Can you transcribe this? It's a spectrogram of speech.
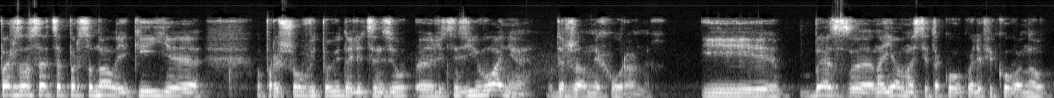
Перш за все, це персонал, який е, пройшов відповідне е, ліцензіювання у державних органах. І без е, наявності такого кваліфікованого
